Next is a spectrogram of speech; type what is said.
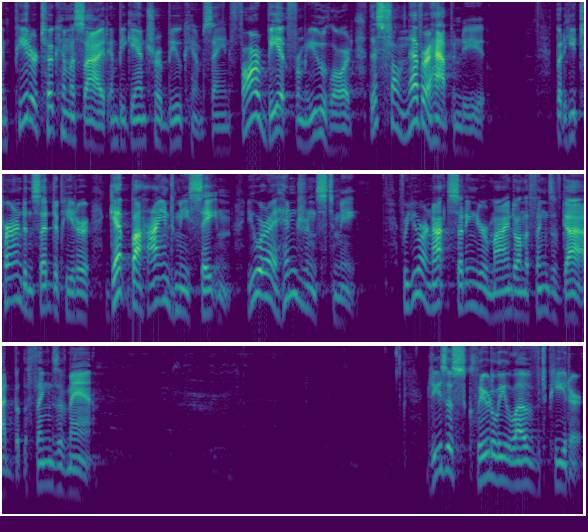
And Peter took him aside and began to rebuke him, saying, Far be it from you, Lord, this shall never happen to you. But he turned and said to Peter, Get behind me, Satan. You are a hindrance to me For you are not setting your mind on the things of God, but the things of man. Jesus clearly loved Peter.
